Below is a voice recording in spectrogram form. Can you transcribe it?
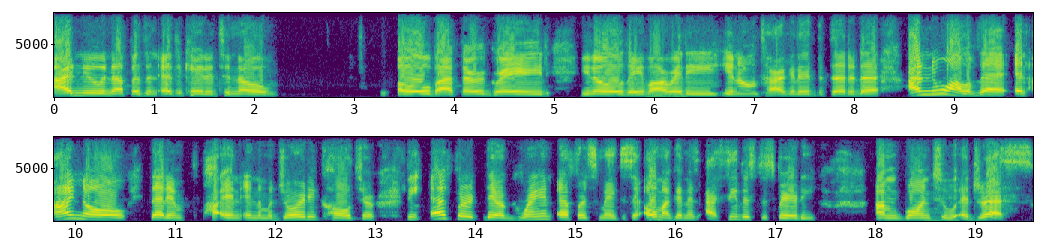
I knew enough as an educator to know oh, by third grade, you know, they've mm-hmm. already, you know, targeted the da da da. I knew all of that. And I know that in, in, in the majority culture, the effort, there are grand efforts made to say, oh my goodness, I see this disparity. I'm going mm-hmm. to address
